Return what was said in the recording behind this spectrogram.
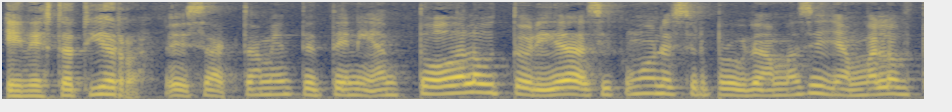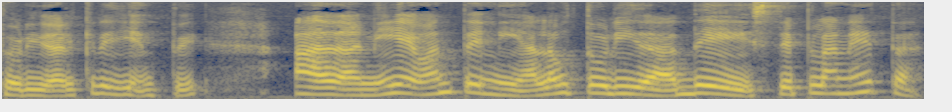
en esta tierra. Exactamente, tenían toda la autoridad, así como nuestro programa se llama La autoridad del creyente, Adán y Eva tenían la autoridad de este planeta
